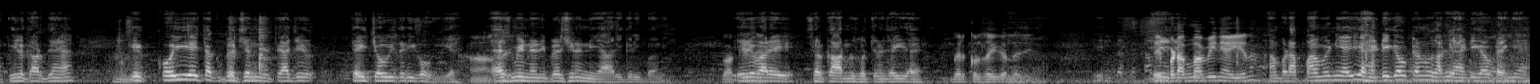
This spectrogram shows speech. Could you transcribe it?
ਅਪੀਲ ਕਰਦੇ ਆ ਕਿ ਕੋਈ ਅਜੇ ਤੱਕ ਪੈਨਸ਼ਨ ਨਹੀਂ ਦਿੱਤੀ। ਅੱਜ 23 24 ਤਰੀਕ ਹੋ ਗਈ ਹਾਂ, ਇਸ ਮਹੀਨੇ ਦੀ ਪੈਨਸ਼ਨ ਨਹੀਂ ਆ ਰਹੀ ਗਰੀਬਾਂ ਦੀ। ਇਹਦੇ ਬਾਰੇ ਸਰਕਾਰ ਨੂੰ ਸੋਚਣਾ ਚਾਹੀਦਾ ਹੈ। ਬਿਲਕੁਲ ਸਹੀ ਗੱਲ ਹੈ ਜੀ। ਤੇ ਬੁਢਾਪਾ ਵੀ ਨਹੀਂ ਆਈ ਹੈ ਨਾ? ਹਾਂ ਬੜਾਪਾ ਵੀ ਨਹੀਂ ਆਈ ਹੈਂਡੀਕੈਪਟਾਂ ਨੂੰ ਸਾਡੇ ਹੈਂਡੀਕੈਪਟ ਹੈਗੇ ਆ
